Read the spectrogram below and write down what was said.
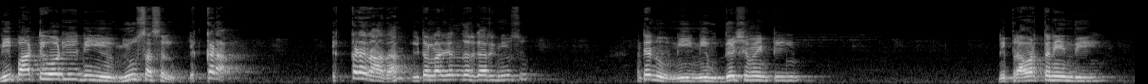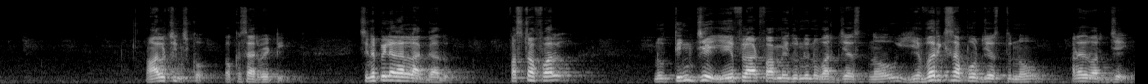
నీ పార్టీ వాడి నీ న్యూస్ అసలు ఎక్కడ? ఎక్కడ రాదా? ఈటల రాజేందర్ గారి న్యూస్? అంటే నువ్వు నీ నీ ఉద్దేశం ఏంటి? నీ ప్రవర్తన ఏంది? ఆలోచించుకో ఒక్కసారి పెట్టి చిన్నపిల్లగాళ్ళకి కాదు. ఫస్ట్ ఆఫ్ ఆల్ నువ్వు థింక్ చేయి ఏ ప్లాట్ఫామ్ మీద ఉండి నువ్వు వర్క్ చేస్తున్నావు ఎవరికి సపోర్ట్ చేస్తున్నావు అనేది వర్క్ చేయి.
